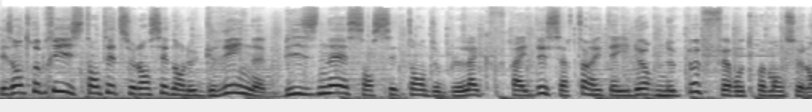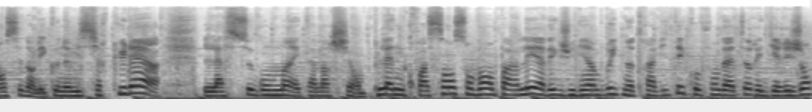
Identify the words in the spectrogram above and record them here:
les entreprises tentaient de se lancer dans le green business en ces temps de Black Friday. Certains retailers ne peuvent faire autrement que se lancer dans l'économie circulaire. La seconde main est un marché en pleine croissance. On va en parler avec Julien Bruit, notre invité, cofondateur et dirigeant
